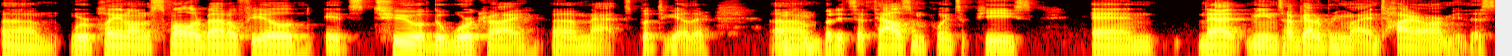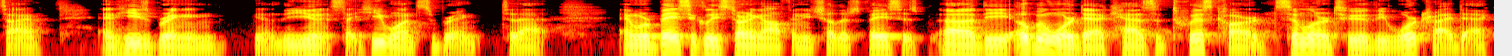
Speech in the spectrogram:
um, we're playing on a smaller battlefield. It's two of the Warcry uh, mats put together, um, but it's a thousand points apiece, and that means I've got to bring my entire army this time, and he's bringing you know the units that he wants to bring to that. And we're basically starting off in each other's faces. Uh, the open war deck has a twist card similar to the Warcry deck,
